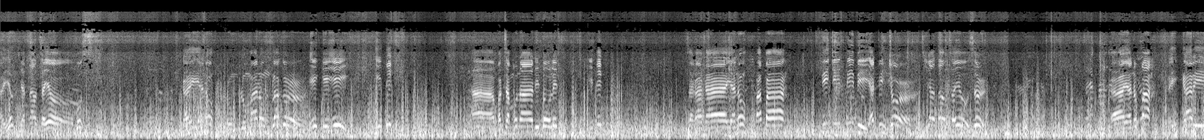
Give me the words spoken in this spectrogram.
Ayun, shout out sa iyo, boss. Kay ano, Rumlumanong Vlogger aka Itik. Ah, pagsamo na dito ulit. Itik. Saka kay ano, Papa PGTV Adventure. Shout out sa iyo, sir. Kay ano pa? Kay Gary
